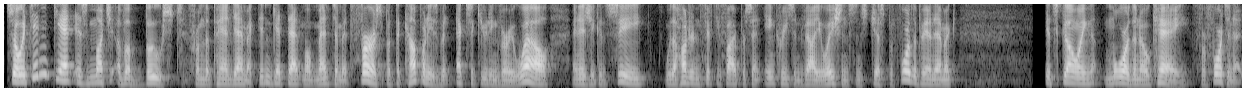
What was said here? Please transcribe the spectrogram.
So it didn't get as much of a boost from the pandemic, didn't get that momentum at first, but the company's been executing very well. And as you can see, with 155% increase in valuation since just before the pandemic, it's going more than okay for Fortinet.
